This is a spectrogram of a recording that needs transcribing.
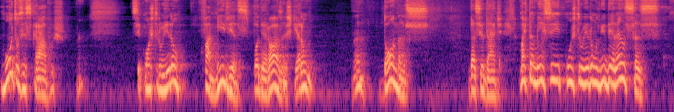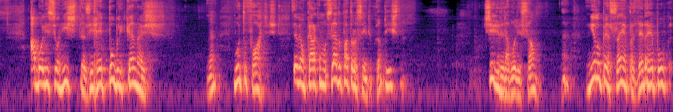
muitos escravos. Se construíram famílias poderosas que eram né, donas da cidade, mas também se construíram lideranças abolicionistas e republicanas né, muito fortes. Você vê um cara como Zé do Patrocínio, campista, tigre da abolição, né? Nilo Peçanha, presidente da República,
